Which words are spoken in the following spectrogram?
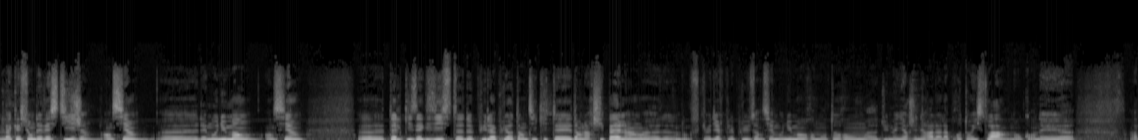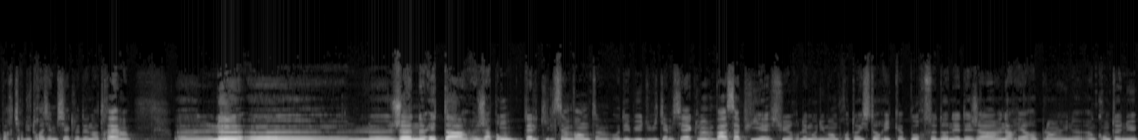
la question des vestiges anciens, des monuments anciens, tels qu'ils existent depuis la plus haute antiquité dans l'archipel, hein, ce qui veut dire que les plus anciens monuments remonteront d'une manière générale à la protohistoire. Donc on est à partir du IIIe siècle de notre ère. Euh, le, euh, le, jeune État Japon, tel qu'il s'invente au début du 8e siècle, va s'appuyer sur les monuments protohistoriques pour se donner déjà un arrière-plan, un contenu,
